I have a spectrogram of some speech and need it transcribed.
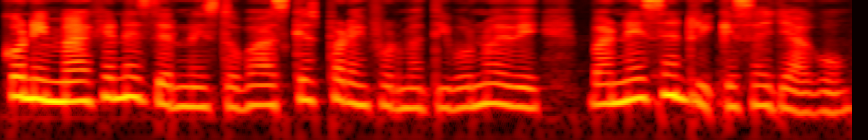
Con imágenes de Ernesto Vázquez para Informativo 9, Vanessa Enríquez Ayago.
